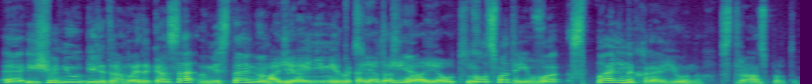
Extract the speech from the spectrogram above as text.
Э, Еще не убили трамвай до конца, местами он А даже я- реанимируется. Так, а я даже, Нет, да, я вот... Ну вот смотри, Ну, ну, в спальных районах с транспортом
